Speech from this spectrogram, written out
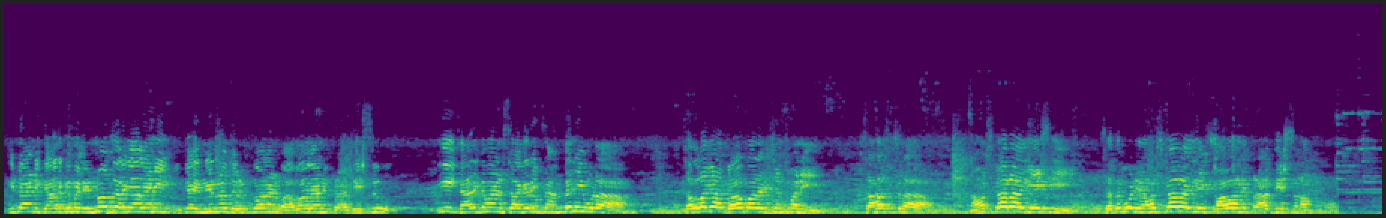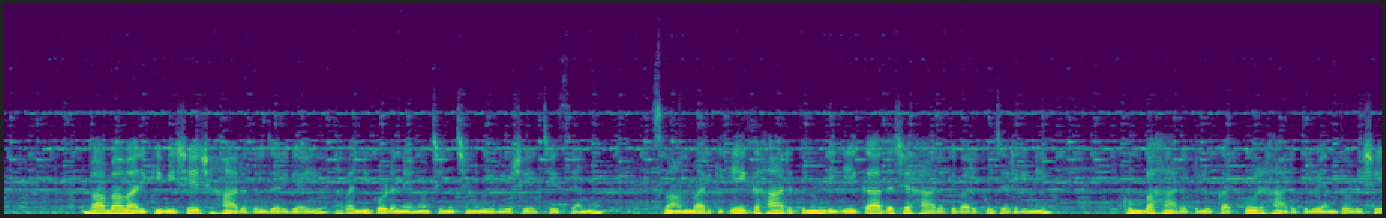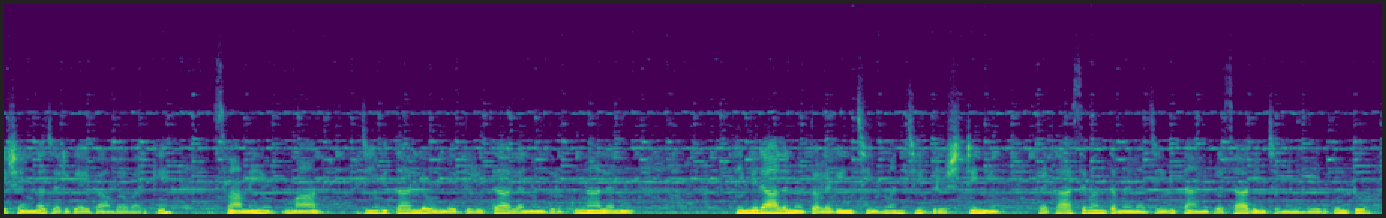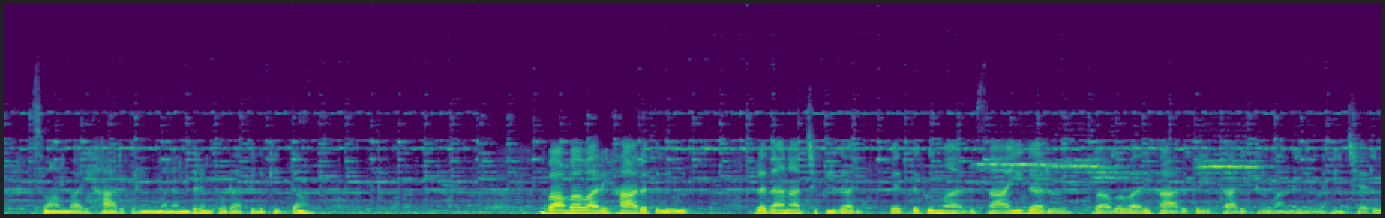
ఇలాంటి కార్యక్రమాలు ఎన్నో జరగాలని ఇంకా ఎన్నెన్నో జరుపుకోవాలని బాబా గారిని ప్రార్థిస్తూ ఈ కార్యక్రమాన్ని సహకరించిన అందరినీ కూడా చల్లగా కాపాడమని సహస్ర నమస్కారాలు చేసి శతకోటి నమస్కారాలు చేసి బాబాని ప్రార్థిస్తున్నాం. బాబా వారికి విశేష హారతులు జరిగాయి. అవన్నీ కూడా నేను చిన్న చిన్న వీడియో షేర్ చేశాను. స్వామివారికి ఏకహారతి నుండి ఏకాదశ హారతి వరకు జరిగినాయి. కుంభహారతులు కర్పూర హారతులు ఎంతో విశేషంగా జరిగాయి బాబావారికి స్వామి మా జీవితాల్లో ఉండే దురితాలను దుర్గుణాలను తిమిరాలను తొలగించి మంచి దృష్టిని ప్రకాశవంతమైన జీవితాన్ని ప్రసాదించమని వేడుకుంటూ స్వామివారి హారతులను మనందరం కూడా తిలికిద్దాం. బాబావారి హారతులు ప్రధాన అర్చకులు గారి పెద్ద కుమారుడు సాయి గారు బాబావారి హారతులు కార్యక్రమాన్ని నిర్వహించారు.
